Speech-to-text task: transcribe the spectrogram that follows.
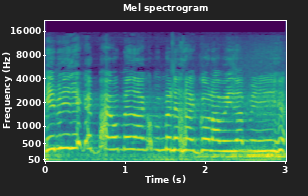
Y mire qué pago me da como me le arrancó la vida a mi hija.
